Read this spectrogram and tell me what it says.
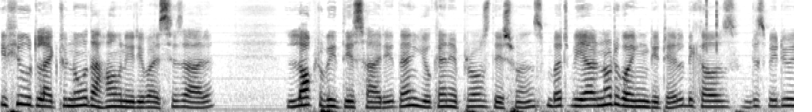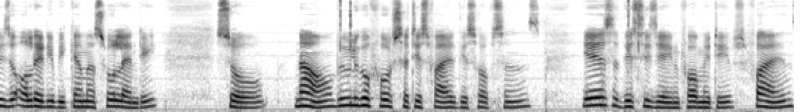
If you would like to know the how many devices are locked with this ID then you can approach these ones. But we are not going in detail because this video is already become a so lengthy so now we will go for satisfy these options. Yes this is a informative fine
